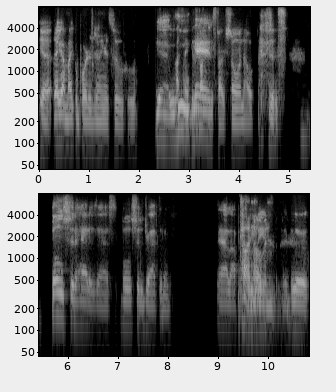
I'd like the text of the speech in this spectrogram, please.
Yeah, they got Michael Porter Jr. too, who Yeah, I who, think is about to start showing out. just Bulls should have had his ass. Bulls should have drafted him. They had an I know, opportunity. and- They blew it.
